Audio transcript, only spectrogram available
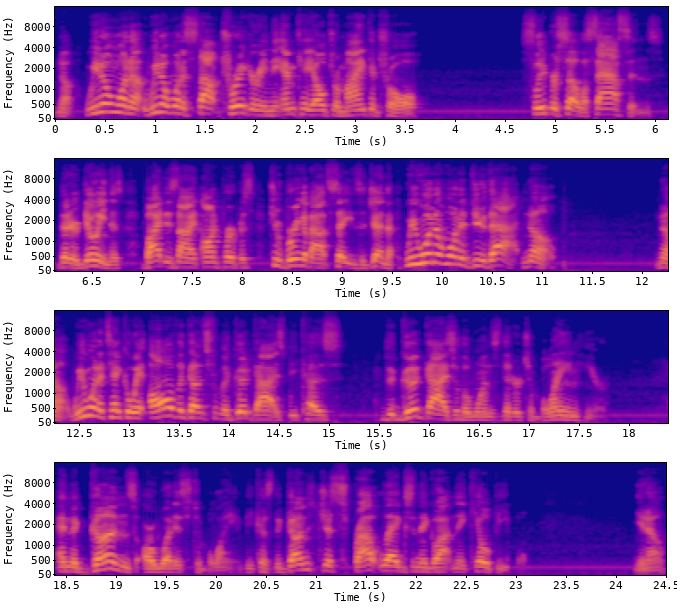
No, we don't want to. We don't want to stop triggering the MK Ultra mind control sleeper cell assassins that are doing this by design on purpose to bring about Satan's agenda. We wouldn't want to do that. No. No, we want to take away all the guns from the good guys because the good guys are the ones that are to blame here. And the guns are what is to blame because the guns just sprout legs and they go out and they kill people. You know?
